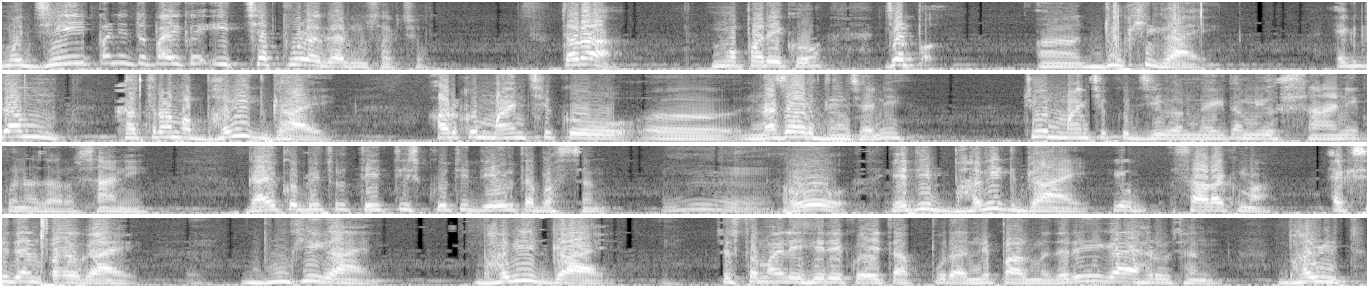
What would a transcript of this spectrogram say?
म जे पनि तपाईँको इच्छा पुरा गर्न सक्छु। तर म परेको जब दुखी गाई एकदम खतरामा भवित गाई अर्को मान्छेको नजर दिन्छ नि। त्यो मान्छेको जीवनमा एकदम यो सानीको नजर हो सानी। गाईको भित्र तेत्तिस कोटी देवता बस्छन्। हो यदि भवित गाई यो सडकमा एक्सिडेन्ट भयो गाई दुखी गाई भवित गाई जस्तो मैले हेरेको यता पुरा नेपालमा धेरै गाईहरू छन् भवित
